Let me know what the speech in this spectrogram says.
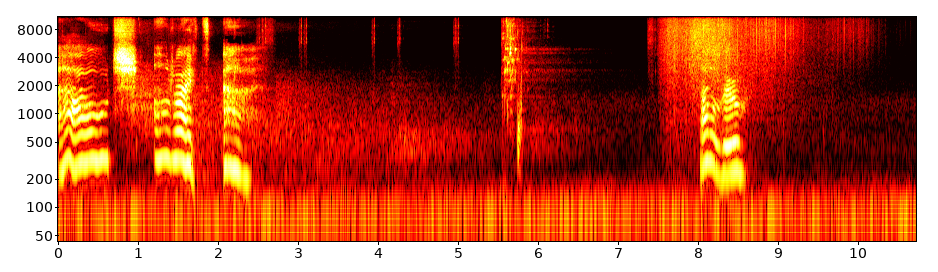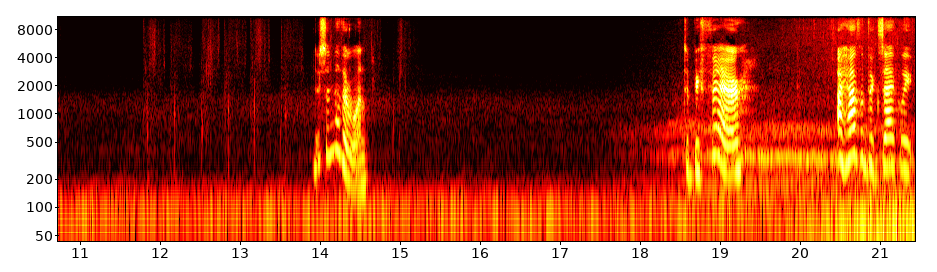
Ouch. Alright. Uh. That'll do. There's another one. To be fair, I haven't exactly...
